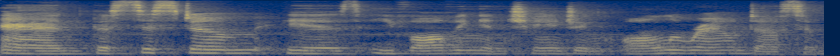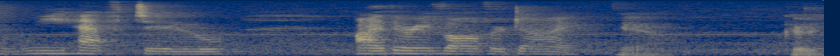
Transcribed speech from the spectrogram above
and the system is evolving and changing all around us and we have to either evolve or die Yeah. Good.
